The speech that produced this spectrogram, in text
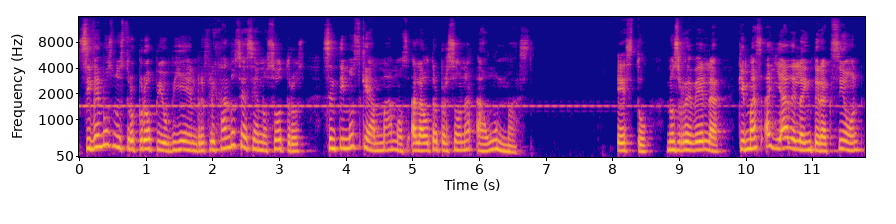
Si vemos nuestro propio bien reflejándose hacia nosotros, sentimos que amamos a la otra persona aún más. Esto nos revela que más allá de la interacción,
